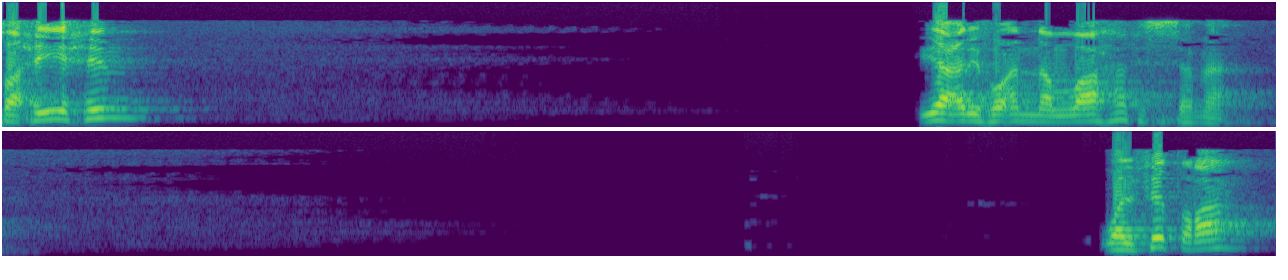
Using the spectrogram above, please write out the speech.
صحيح يعرف أن الله في السماء. والفطرة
